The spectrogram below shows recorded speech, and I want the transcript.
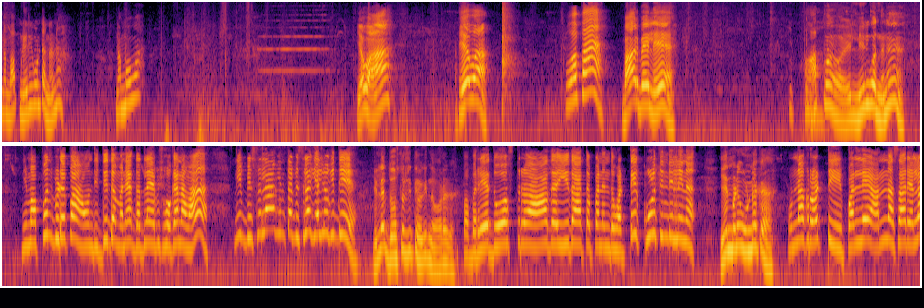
ನಮ್ಮ ಅಪ್ಪ ನೀರಿಗೆ ಹೊಂಟಾನ ನಮ್ಮವ್ವ ಯವ್ವ? ಏವ ಓಪ? ಬಾರ್ ಬೇಲಿ ಅಪ್ಪ ಇಲ್ಲಿ ನೀರಿಗೆ ಹೋದ್ನ? ನಿಮ್ಮ ಅಪ್ಪನ್ ಬಿಡಪ್ಪ ಅವ್ನ ಇದ್ದಿದ್ದ ಮನ್ಯಾಗ ಗದ್ಲ ಎಬ್ಬಿಸಿ ಹೋಗ್ಯಾನವ. ನೀ ಬಿಸಿಲಾಗಿಂತ ಬಿಸಿಲಾಗ ಎಲ್ಲಿ ಹೋಗಿದ್ದಿ? ಇಲ್ಲೇ ದೋಸ್ತರ ಜೊತೆ ಹೋಗಿದ್ನ ಹೊರಗೆ. ಬರೇ ದೋಸ್ತ್ರ ಆದ ಇದಾತಪ್ಪ ನಿಂದು ಹೊಟ್ಟೆ ಕೂಳ್ ತಿಂದಿಲ್ಲ ನೀನು. ಏನು ಮಾಡಿ ಉಣ್ಣಕ? ಉಣ್ಣಾಕ ರೊಟ್ಟಿ ಪಲ್ಯ ಅನ್ನ ಸಾರು ಎಲ್ಲ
